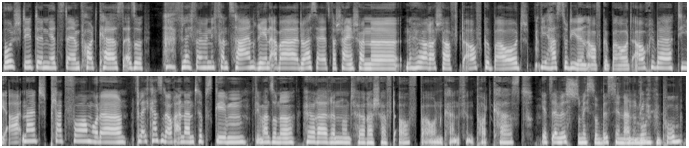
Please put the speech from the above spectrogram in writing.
wo steht denn jetzt dein Podcast? Also vielleicht wollen wir nicht von Zahlen reden, aber du hast ja jetzt wahrscheinlich schon eine, eine Hörerschaft aufgebaut. Wie hast du die denn aufgebaut? Auch über die Artnight-Plattform oder vielleicht kannst du da auch anderen Tipps geben, wie man so eine Hörerinnen und Hörerschaft aufbauen kann für einen Podcast. Jetzt erwischst du mich so ein bisschen an einem wunden Punkt,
